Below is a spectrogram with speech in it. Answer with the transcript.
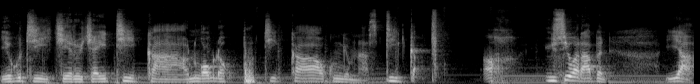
yekuti chero chaitika unenge wakuda kuputika kunge munhu astika oh, you see what happened yeah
